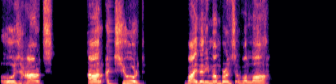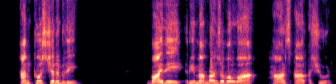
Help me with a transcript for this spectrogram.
whose hearts are assured by the remembrance of Allah unquestionably by the remembrance of Allah, hearts are assured.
